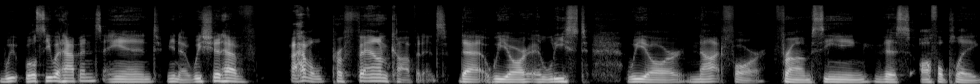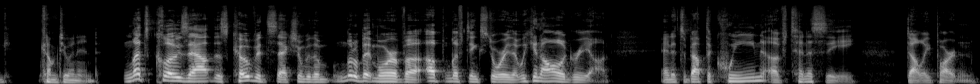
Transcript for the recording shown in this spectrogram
we, we'll see what happens. And, you know, we should have I have a profound confidence that we are at least we are not far from seeing this awful plague come to an end. Let's close out this COVID section with a little bit more of a uplifting story that we can all agree on. And it's about the Queen of Tennessee, Dolly Parton.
